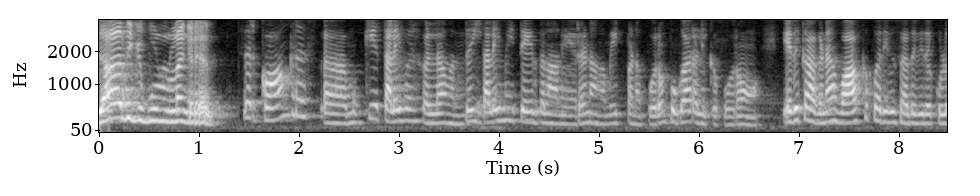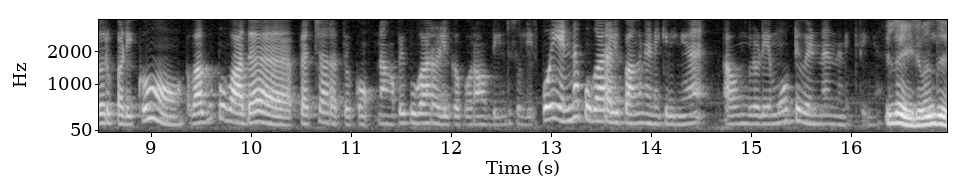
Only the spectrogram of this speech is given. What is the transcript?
ஜாதிக்கு பூணூல்லாம் கிடையாது. சார் காங்கிரஸ் முக்கிய தலைவர்கள்லாம் வந்து தலைமை தேர்தல் ஆணையரை நாங்கள் மீட் பண்ண போகிறோம் புகார் அளிக்க போகிறோம் எதுக்காகனா வாக்குப்பதிவு சதவீத குளறுபடிக்கும் வகுப்புவாத பிரச்சாரத்துக்கும் நாங்கள் போய் புகார் அளிக்க போகிறோம் அப்படின்ட்டு சொல்லி. போய் என்ன புகார் அளிப்பாங்கன்னு நினைக்கிறீங்க? அவங்களுடைய மோட்டிவ் என்னன்னு நினைக்கிறீங்க? இல்லை இது வந்து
